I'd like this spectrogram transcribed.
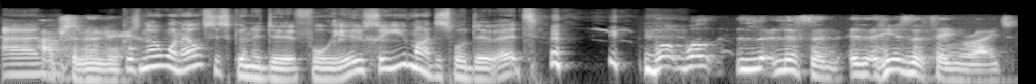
And Absolutely. Because no one else is going to do it for you, so you might as well do it. well, well, listen. Here's the thing, right?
